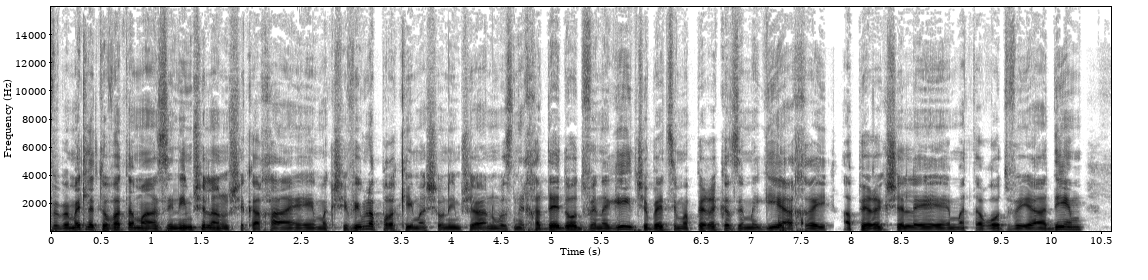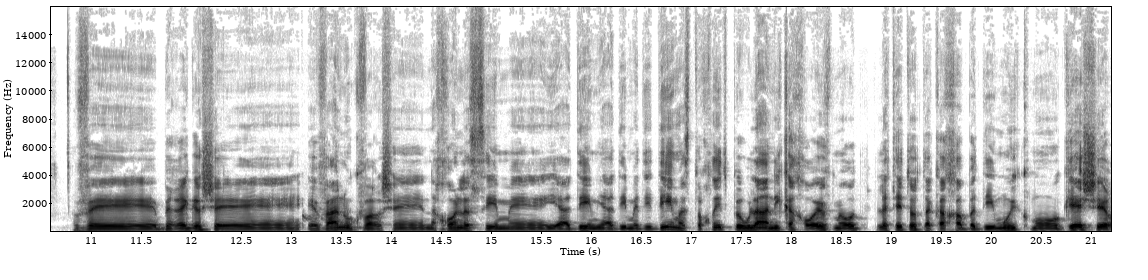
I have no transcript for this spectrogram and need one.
ובאמת לטובת המאזינים שלנו שככה אה, מקשיבים לפרקים השונים שלנו, אז נחדד עוד ונגיד שבעצם הפרק הזה מגיע אחרי הפרק של אה, מטרות ויעדים, וברגע שהבנו כבר שנכון לשים אה, יעדים, יעדים מדידים, אז תוכנית פעולה, אני ככה אוהב מאוד לתת אותה ככה בדימוי כמו גשר,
